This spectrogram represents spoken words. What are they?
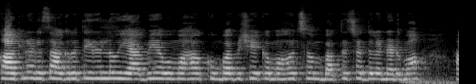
కాకినాడ సాగర తీరంలో యాభైవ మహాకుంభాభిషేక మహోత్సవం భక్త శ్రద్ధల నడుమ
